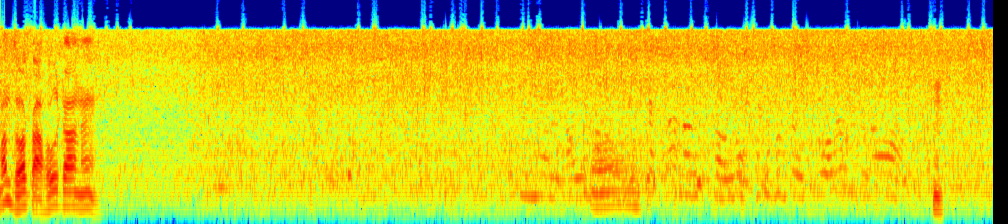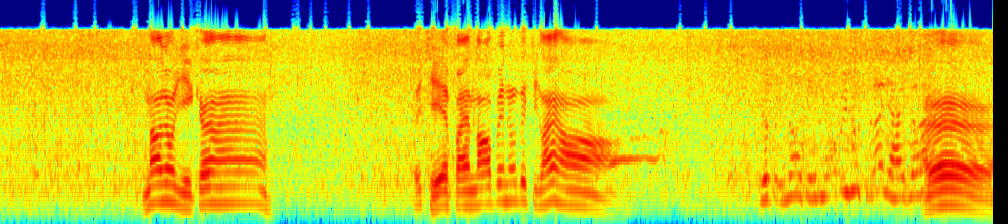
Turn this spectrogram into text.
món tổ cả hỗ trợ này nó cho gì cơ? Cái chị phải nó bên nó tôi chỉ lấy hò ờ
